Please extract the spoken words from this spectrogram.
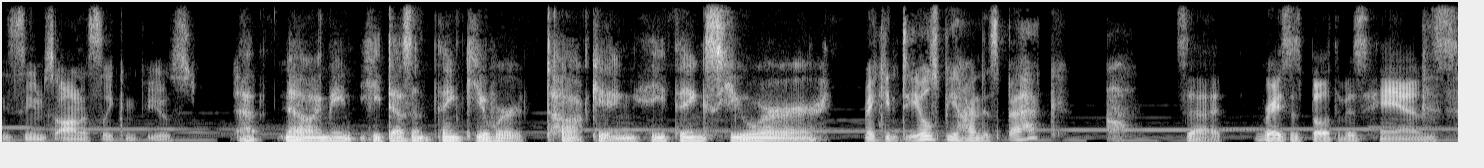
He seems honestly confused. Uh, no, I mean, he doesn't think you were talking. He thinks you were. Making deals behind his back? Oh, uh, raises both of his hands,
